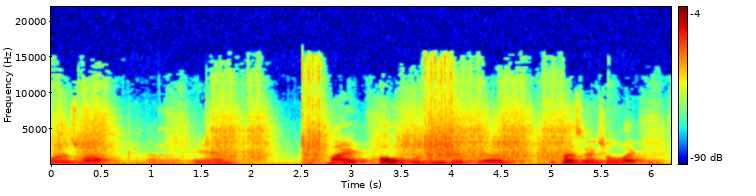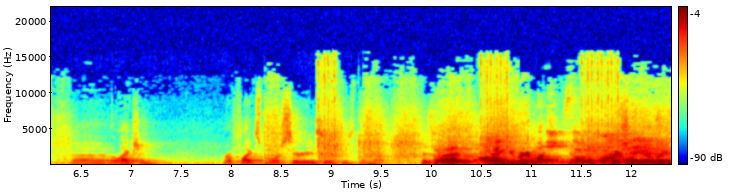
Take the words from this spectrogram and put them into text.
were as well. Uh, and uh, my hope would be that uh, the presidential elect, uh, election reflects more serious issues than that. All right? Thank you very much. Appreciate it, everybody.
